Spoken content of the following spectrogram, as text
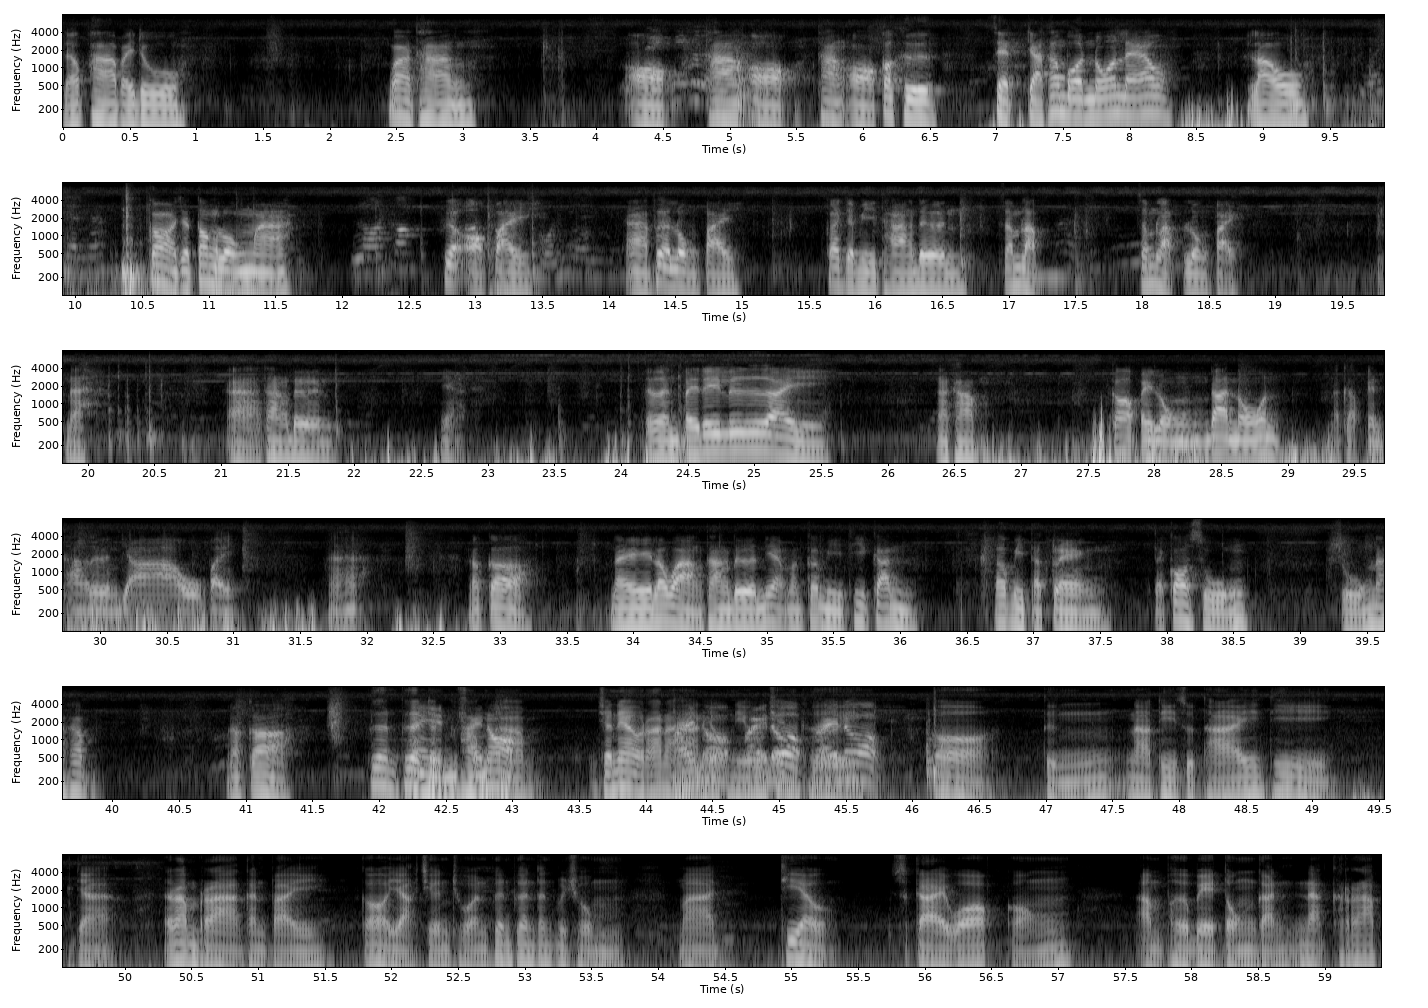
แล้วพาไปดู ว่าทางออกทางออกทางออกก็คือ เสร็จจากข้างบนโน้นแล้ว เราก็จะต้องลงมาเพื่อออกไปอ่าเพื่อลงไป ก็จะมีทางเดินสำหรับสำหรับลงไปนะอ่าทางเดินเนี่ยเดินไปเรื่อยๆนะครับ ก็ไปลงด้านโน้น นะครับเป็นทางเดินยาวไปนะฮะแล้วก็ในระหว่างทางเดินเนี่ยมันก็มีที่กั้นแล้วมีตะแกรงแต่ก็สูงสูงนะครับ แล้วก็เพื่อนเพื่อนให้เห็นท่ผู้ชมภายนอกครับชาแนลร้านอาหารยกนิ้วเช่นเคยก็ถึงนาทีสุดท้ายที่จะร่ำรากันไป ก็อยากเชิญชวนเพื่อนๆท่านผู้ชมมาเที่ยวสกายวอล์กของ อำเภอเบตงกันนะครับ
